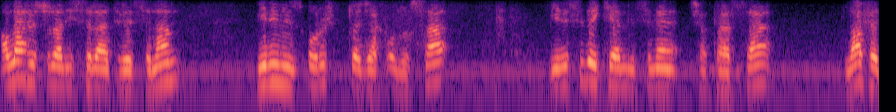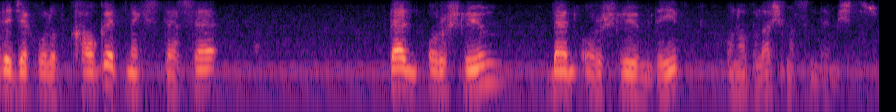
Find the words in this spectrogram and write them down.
Allah Resulü Aleyhisselatü Vesselam biriniz oruç tutacak olursa birisi de kendisine çatarsa laf edecek olup kavga etmek isterse ben oruçluyum, ben oruçluyum deyip ona bulaşmasın demiştir.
